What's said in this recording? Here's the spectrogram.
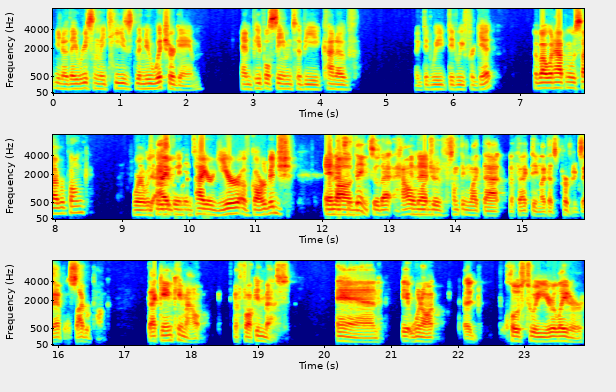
you know, they recently teased the new Witcher game, and people seem to be kind of like, did we did we forget about what happened with Cyberpunk, where it was basically I, an entire year of garbage? And that's um, the thing. So that how much then, of something like that affecting, like that's a perfect example, Cyberpunk. That game came out a fucking mess, and it went on a, close to a year later.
